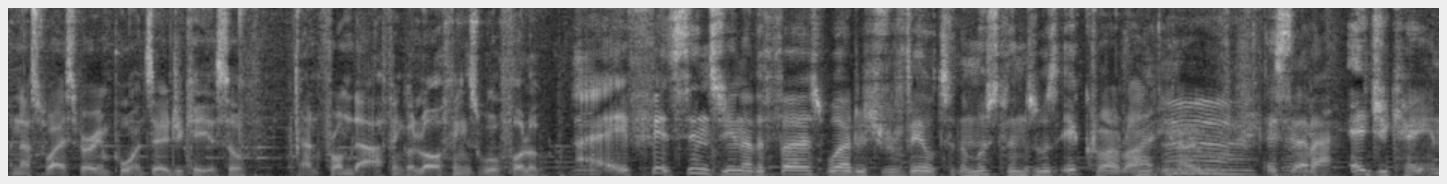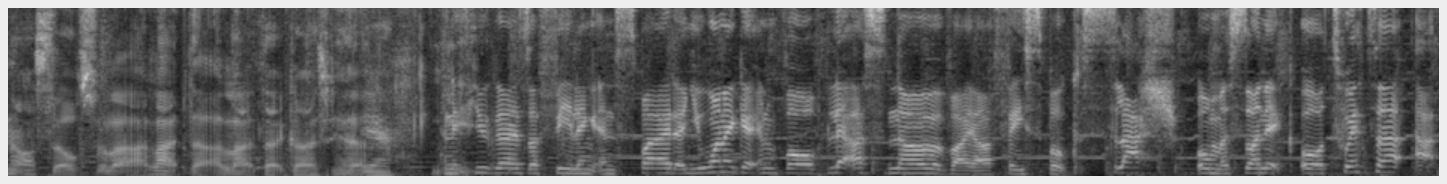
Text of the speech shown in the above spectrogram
And that's why it's very important to educate yourself. And from that, I think a lot of things will follow. Uh, it fits into, you know, the first word which revealed to the Muslims was ikra, right? You know, Mm, it's about educating ourselves. So like, I like that. I like that, guys. Yeah. Yeah. And if you guys are feeling inspired and you want to get involved, let us know via Facebook slash Umasonic or Twitter at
